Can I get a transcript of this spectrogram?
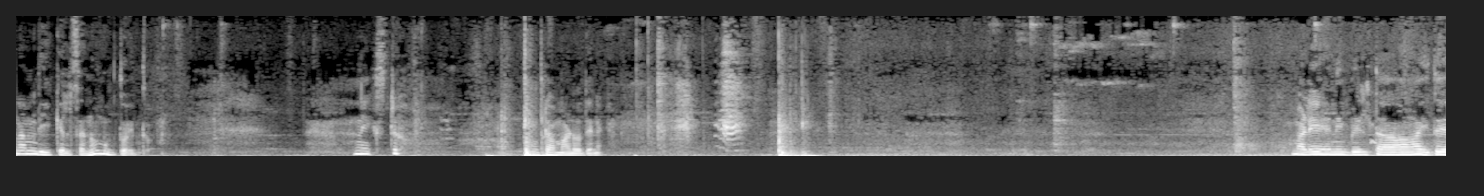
ನಮ್ದು ಈ ಕೆಲಸನೂ ಮುಗ್ದೋಯ್ತು. ನೆಕ್ಸ್ಟ್ ಊಟ ಮಾಡೋದೇನೆ. ಮಳೆ ಹನಿ ಬೀಳ್ತಾ ಇದೆ.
